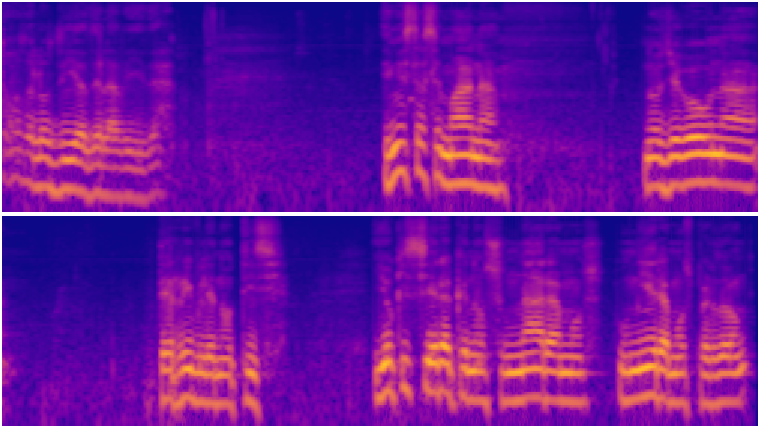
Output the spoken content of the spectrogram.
todos los días de la vida. En esta semana nos llegó una terrible noticia. Yo quisiera que nos unáramos, uniéramos, perdón,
